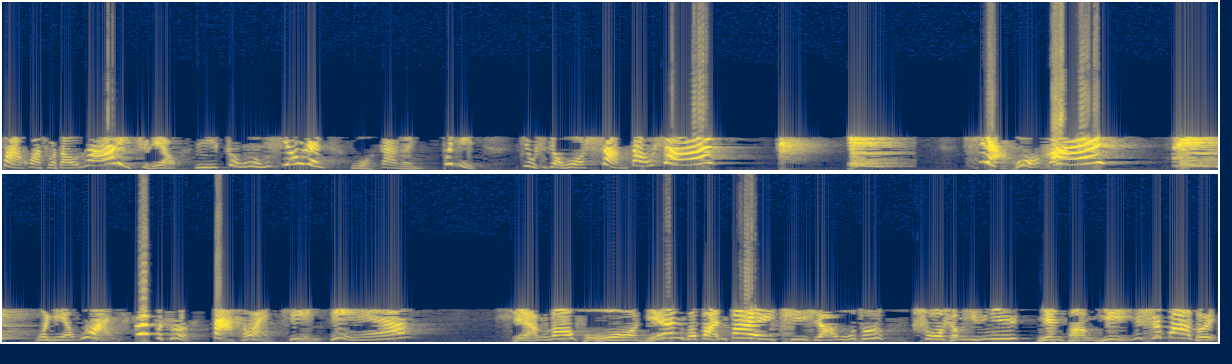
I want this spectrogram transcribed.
把话说到哪里去了？你重用小人，我感恩不尽。就是叫我上刀山下火海，我也万死不辞。大帅，请讲。想老夫年过半百，膝下无子，所生玉女年方一十八岁。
